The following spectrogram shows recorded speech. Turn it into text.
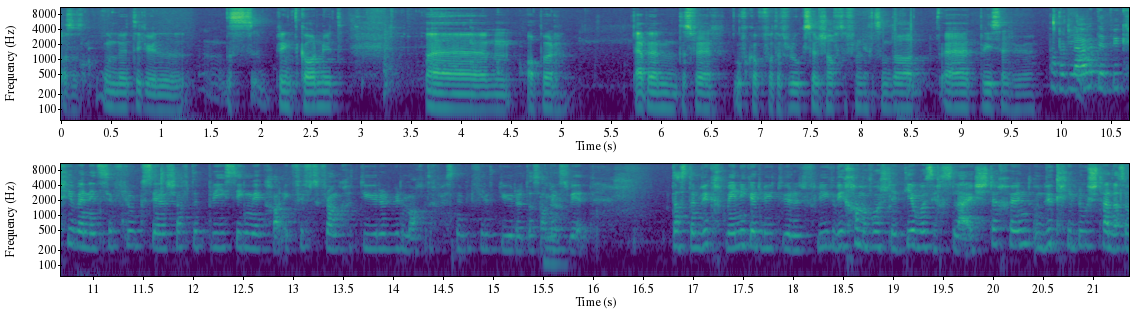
also unnötig, weil das bringt gar nichts. Ähm, aber eben, das wäre die Aufgabe von der Fluggesellschaften, finde ich, um da äh, die Preise zu erhöhen. Aber glaubt ihr wirklich, wenn jetzt die Fluggesellschaft den Preis irgendwie kann, ich 50 Franken teurer will machen, ich weiß nicht, wie viel teurer das alles wird, dass dann wirklich weniger Leute würden fliegen? Wie kann man vorstellen, die, die sich leisten können und wirklich Lust haben, also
